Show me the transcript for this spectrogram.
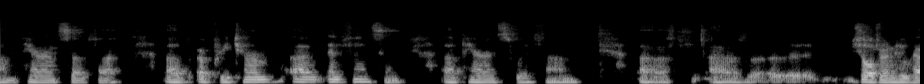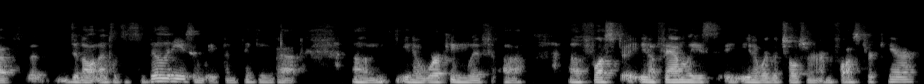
um, parents of uh, of, of preterm uh, infants and uh, parents with um, uh, children who have developmental disabilities, and we've been thinking about um, you know working with foster you know families you know where the children are in foster care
